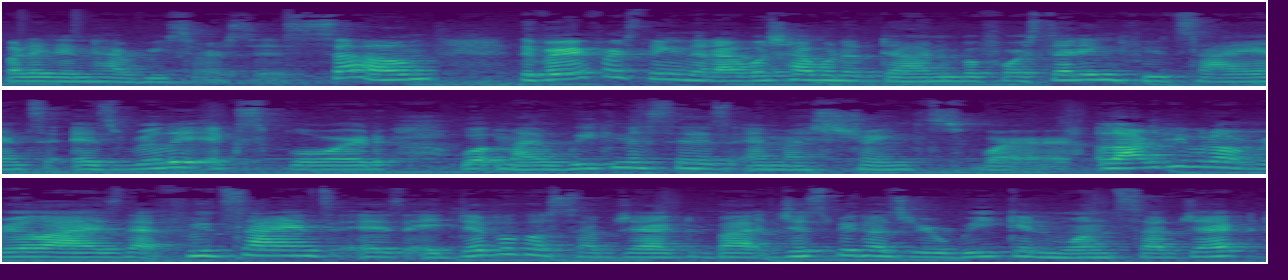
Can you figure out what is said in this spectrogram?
but I didn't have resources. So the very first thing that I wish I would have done before studying food science is really explored what my weaknesses and my strengths were. A lot of people don't realize that food science is a difficult subject, but just because you're weak in one subject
